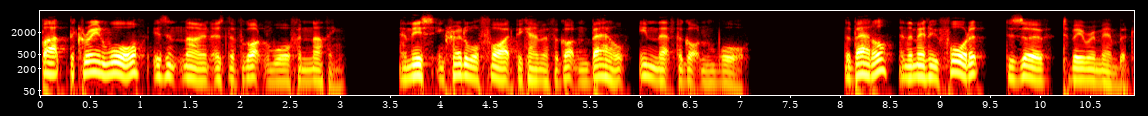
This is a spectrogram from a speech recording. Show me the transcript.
But the Korean War isn't known as the Forgotten War for nothing, and this incredible fight became a forgotten battle in that forgotten war. The battle and the men who fought it deserve to be remembered.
